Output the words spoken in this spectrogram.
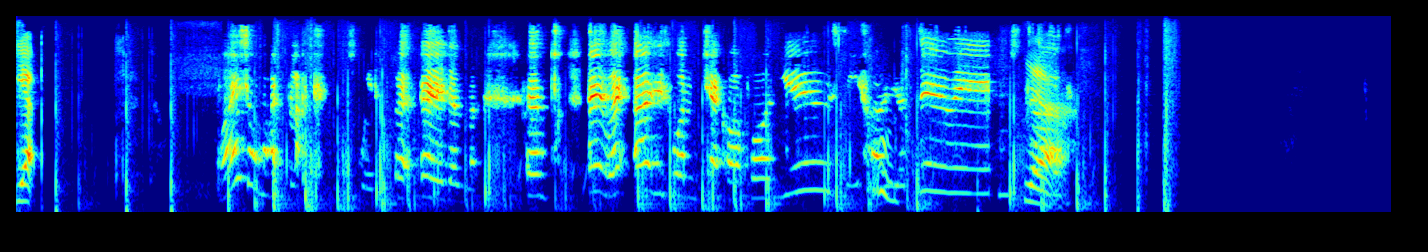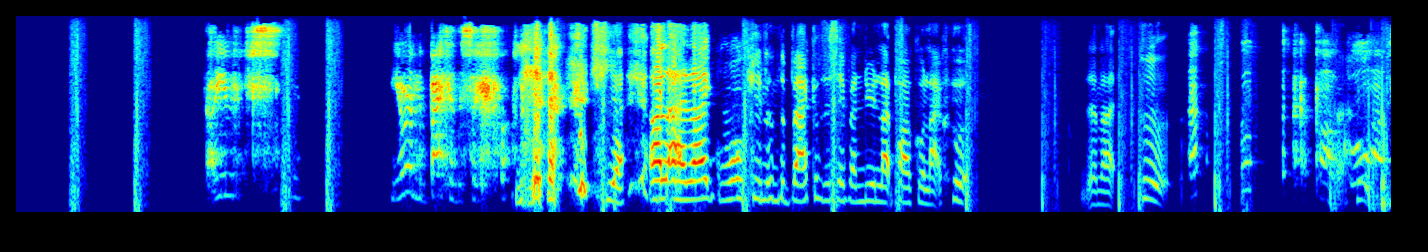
Yep. Why is your wife black? It's weird, but it doesn't matter. Um, anyway, I just want to check up on you, see how Hmm. you're doing. Yeah. Are you? You're on the back of the sofa. yeah, yeah. I, I like walking on the back of the sofa and doing like parkour, like huh. Then like huh. Like a parkour.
